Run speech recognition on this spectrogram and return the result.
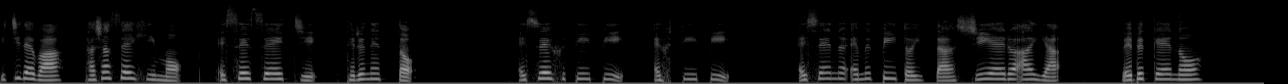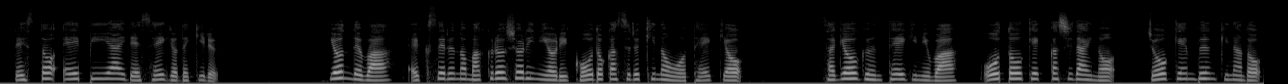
1では他社製品も SSH、テルネット、SFTP、FTP、SNMP といった CLI や Web 系の REST API で制御できる。4では Excel のマクロ処理によりコード化する機能を提供。作業群定義には応答結果次第の条件分岐など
